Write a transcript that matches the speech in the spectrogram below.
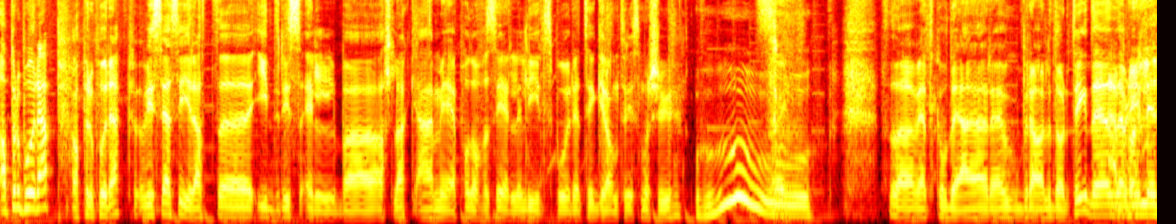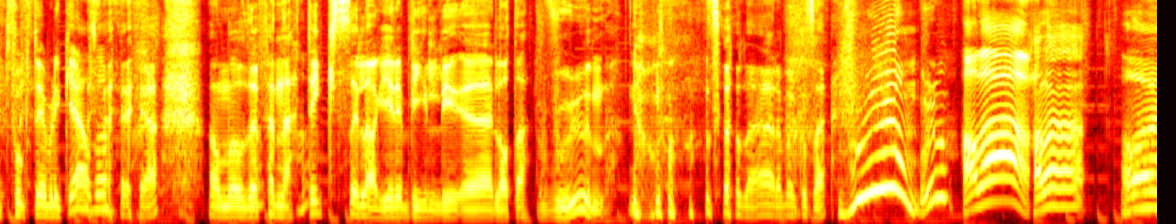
Apropos rap. Apropos rap. hvis jeg sier at uh, Idris Elba Aslak er med på det offisielle lydsporet til Gran Turismo 7, Uh, så da vet jeg ikke om det er eh, bra eller dårlig ting. Det, jeg det blir litt fuktig i blikket, altså. ja. Han og The Fanatics lager billåta Room. så det er bare å kose seg. Ha det! Ha det! Ha det!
